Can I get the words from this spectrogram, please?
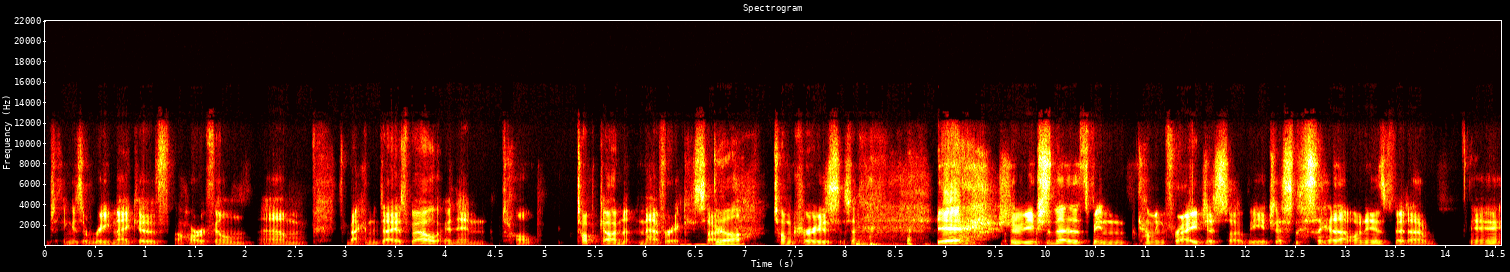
which I think is a remake of a horror film um, from back in the day as well, and then Top Top Gun Maverick. So. Tom Cruise. So, yeah, should be interesting. That it's been coming for ages, so it'll be interesting to see how that one is. But um, yeah,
